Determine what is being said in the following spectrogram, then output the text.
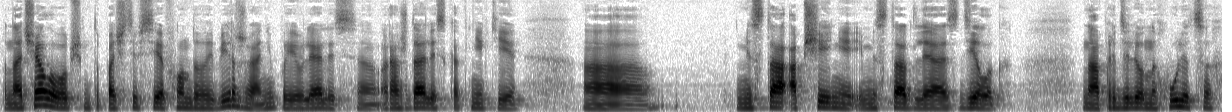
Поначалу, в общем-то, почти все фондовые биржи, они появлялись, э, рождались как некие а, места общения и места для сделок на определенных улицах.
